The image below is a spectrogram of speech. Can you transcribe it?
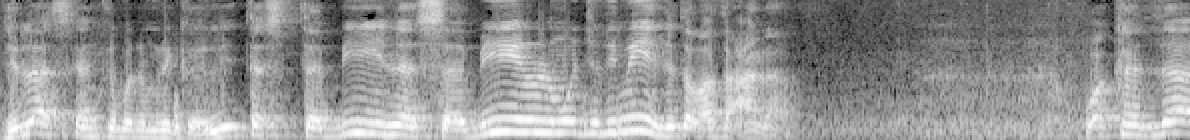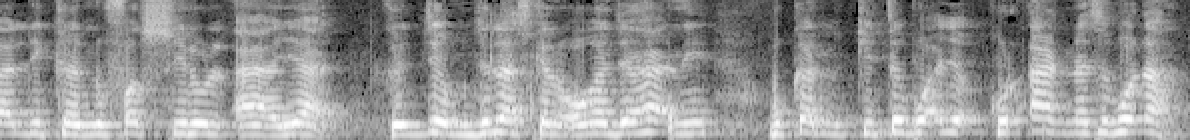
Jelaskan kepada mereka. Litastabina sabilul mujrimin kata Allah Taala. Wa kadzalika nufassilul ayat. Kerja menjelaskan orang jahat ni bukan kita buat aja Quran dah sebut dah.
